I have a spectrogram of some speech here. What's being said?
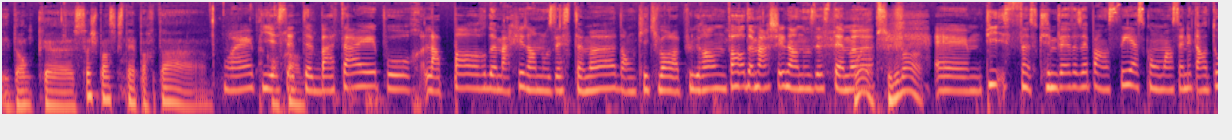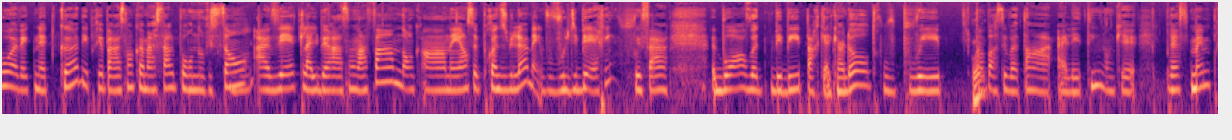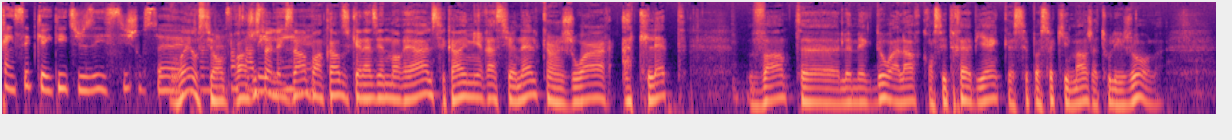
Et donc, euh, ça, je pense que c'est important à Oui, puis il y a cette bataille pour la part de marché dans nos estomacs, donc qui va avoir la plus grande part de marché dans nos estomacs. Oui, absolument. Euh, puis ce qui me faisait penser à ce qu'on mentionnait tantôt avec notre cas des préparations commerciales pour nourrissons, mm-hmm. avec la libération de la femme. Donc, en ayant ce produit-là, ben, vous vous libérez. Vous pouvez faire boire votre bébé par quelqu'un d'autre. Vous pouvez pas passer votre temps à, l'été. Donc, euh, bref, même principe qui a été utilisé ici, je trouve ça. Oui, si on prend juste un exemple encore du Canadien de Montréal, c'est quand même irrationnel qu'un joueur athlète vante euh, le McDo alors qu'on sait très bien que c'est pas ça qu'il mange à tous les jours.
